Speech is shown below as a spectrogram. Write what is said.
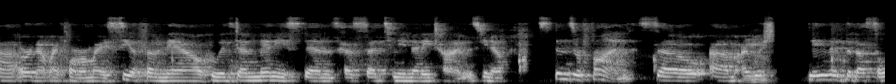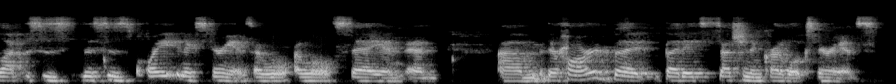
uh, or not my former, my CFO now, who has done many spins, has said to me many times, you know, spins are fun. So um, I wish David the best of luck. This is this is quite an experience. I will I will say, and and um, they're hard, but but it's such an incredible experience.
